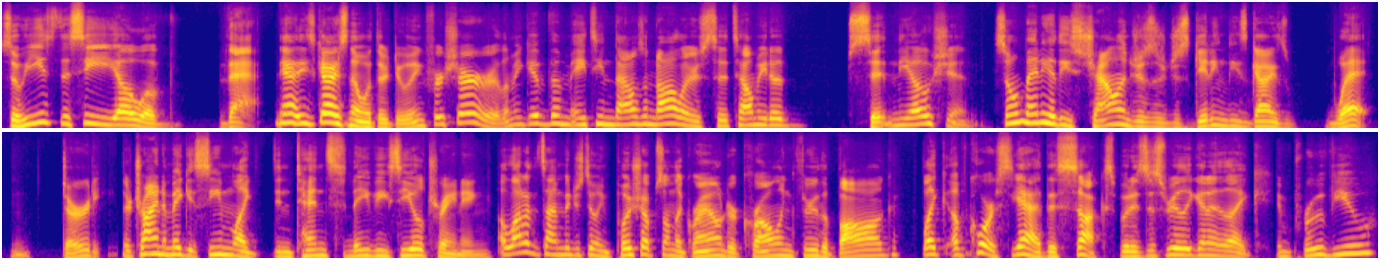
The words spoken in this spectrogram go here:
So he's the CEO of that. Yeah, these guys know what they're doing for sure. Let me give them $18,000 to tell me to sit in the ocean. So many of these challenges are just getting these guys wet and dirty. They're trying to make it seem like intense Navy SEAL training. A lot of the time they're just doing push-ups on the ground or crawling through the bog. Like, of course, yeah, this sucks, but is this really gonna like improve you?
